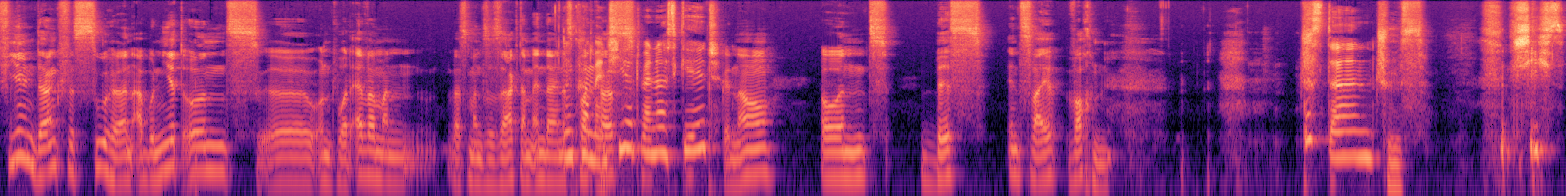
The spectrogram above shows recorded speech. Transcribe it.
vielen Dank fürs Zuhören. Abonniert uns äh, und whatever man, was man so sagt am Ende eines Und Podcasts. kommentiert, wenn das geht. Genau. Und bis in zwei Wochen. Bis dann. Tschüss. Tschüss.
